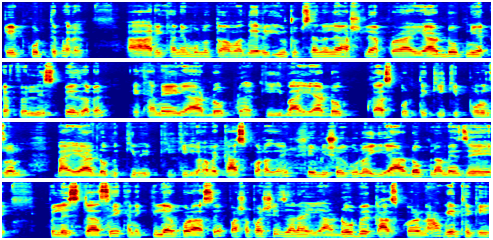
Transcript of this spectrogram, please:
ট্রেড করতে পারেন। আর এখানে মূলত আমাদের ইউটিউব চ্যানেলে আসলে আপনারা এয়ারড্রপ নিয়ে একটা লিস্ট পেয়ে যাবেন। এখানে এয়ারড্রপটা কি বা এয়ারড্রপ কাজ করতে কি কি প্রয়োজন বা এয়ারড্রপে কী কী কীভাবে কাজ করা যায়, সেই বিষয়গুলো এয়ারড্রপ নামে যে প্লেসটা আছে, এখানে ক্লিয়ার করা আছে। পাশাপাশি যারা এয়ারড্রপে কাজ করেন আগে থেকেই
